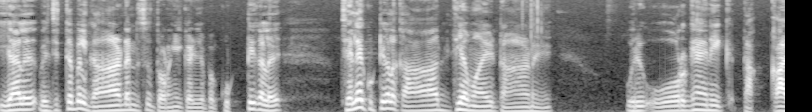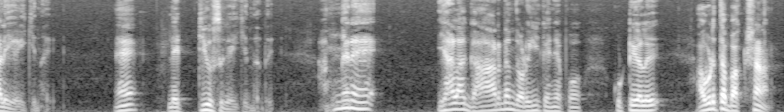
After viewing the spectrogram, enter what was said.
ഇയാൾ വെജിറ്റബിൾ ഗാർഡൻസ് തുടങ്ങിക്കഴിഞ്ഞപ്പോൾ കുട്ടികൾ ചില കുട്ടികൾക്ക് ആദ്യമായിട്ടാണ് ഒരു ഓർഗാനിക് തക്കാളി കഴിക്കുന്നത്. ഏ ലെറ്റ്യൂസ് കഴിക്കുന്നത്. അങ്ങനെ ഇയാൾ ആ ഗാർഡൻ തുടങ്ങിക്കഴിഞ്ഞപ്പോൾ കുട്ടികൾ അവിടുത്തെ ഭക്ഷണം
